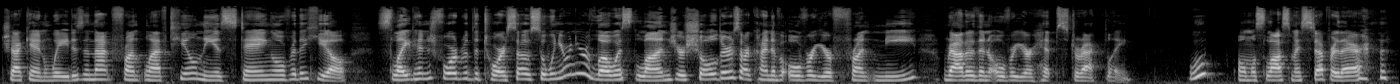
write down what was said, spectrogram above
Check in. Weight is in that front left heel. Knee is staying over the heel. Slight hinge forward with the torso. So when you're in your lowest lunge, your shoulders are kind of over your front knee rather than over your hips directly. Whoop, almost lost my stepper there.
